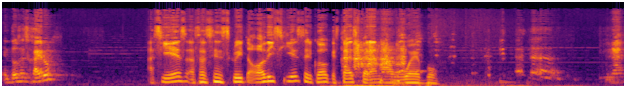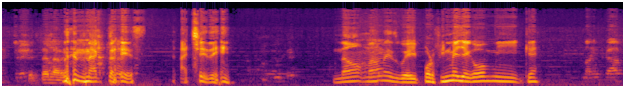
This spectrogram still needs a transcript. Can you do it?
Entonces, Jairo, Así es, Assassin's Creed Odyssey es el juego que estaba esperando. A huevo. NAC 3 HD. No mames, güey. Por fin me llegó mi. ¿Qué? Minecraft,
